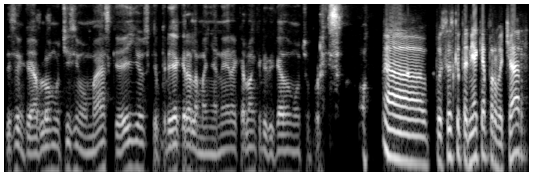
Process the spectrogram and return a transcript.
Dicen que habló muchísimo más que ellos, que creía que era la mañanera, que lo han criticado mucho por eso. Uh, pues es que tenía que aprovechar,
